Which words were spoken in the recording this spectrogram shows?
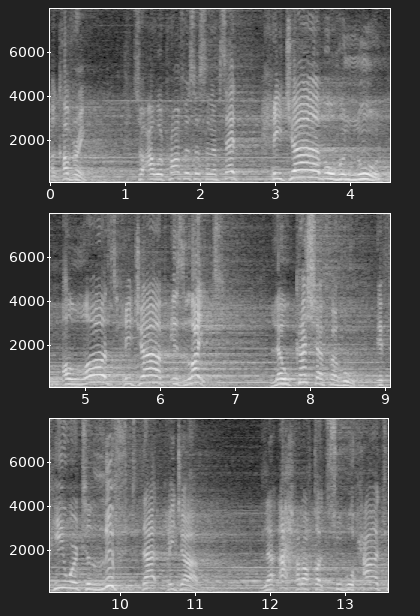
a covering. So our Prophet ﷺ said, Hijabuhu nur. Allah's hijab is light. لو كشفه If he were to lift that hijab, لأحرقت سبحات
